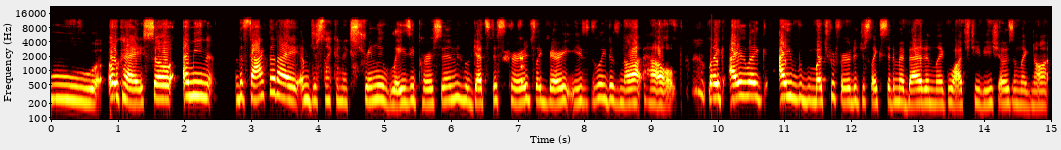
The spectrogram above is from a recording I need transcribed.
Ooh, okay. So, I mean, the fact that I am just like an extremely lazy person who gets discouraged like very easily does not help. Like I like I would much prefer to just like sit in my bed and like watch TV shows and like not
